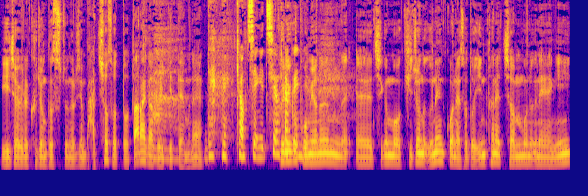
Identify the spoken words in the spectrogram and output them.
이자율을 그 정도 수준으로 지금 맞춰서 또 따라가고 있기 때문에 네, 경쟁이 치열하군요. 그리고 보면은 에, 지금 뭐 기존 은행권에서도 인터넷 전문 은행이 에,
